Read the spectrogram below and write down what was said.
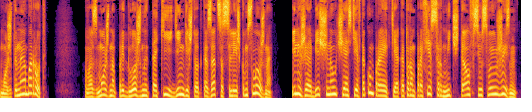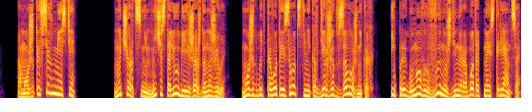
может и наоборот. Возможно, предложены такие деньги, что отказаться слишком сложно. Или же обещано участие в таком проекте, о котором профессор мечтал всю свою жизнь. А может и все вместе. Ну черт с ним, нечистолюбие и жажда наживы. Может быть, кого-то из родственников держат в заложниках, и Прыгуновы вынуждены работать на эстерианца.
